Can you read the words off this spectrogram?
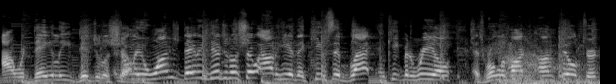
our daily digital show. There's only one daily digital show out here that keeps it black and keep it real as Roland Martin Unfiltered.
